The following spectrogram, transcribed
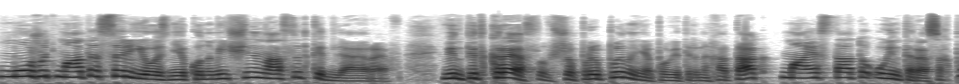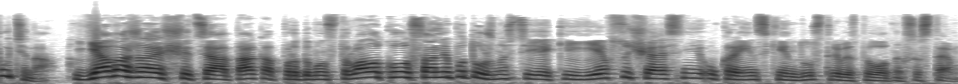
можуть мати серйозні економічні наслідки для РФ. Він підкреслив, що припинення повітряних атак має стати у інтересах Путіна. Я вважаю, що ця атака продемонструвала колосальні потужності, які є в сучасній українській індустрії безпілотних систем.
